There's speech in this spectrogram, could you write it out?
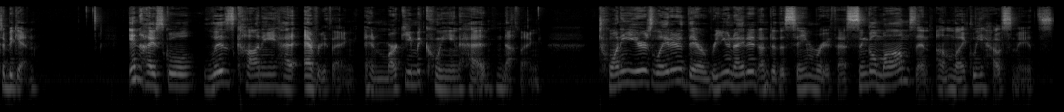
to begin, in high school, Liz Connie had everything, and Marky McQueen had nothing. 20 years later, they are reunited under the same roof as single moms and unlikely housemates.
